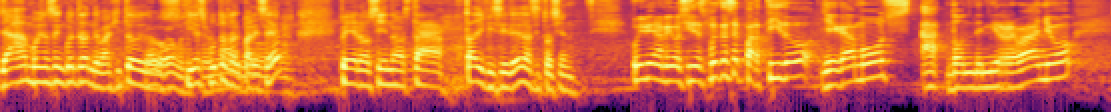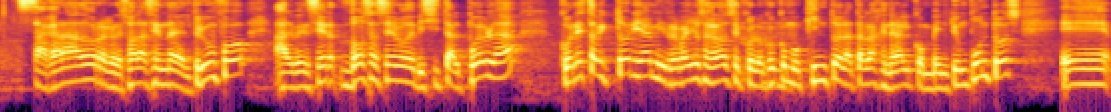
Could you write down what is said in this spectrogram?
Ya ambos ya se encuentran debajito de No, los vamos a 10 hacer puntos un al parecer. Pero sí, no, está, está difícil ¿eh? la situación. Muy bien, amigos. Y después de ese partido, llegamos a donde mi rebaño sagrado regresó a la senda del triunfo al vencer 2 a 0 de visita al Puebla. Con esta victoria, mi rebaño sagrado se colocó como quinto de la tabla general con 21 puntos. Eh,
